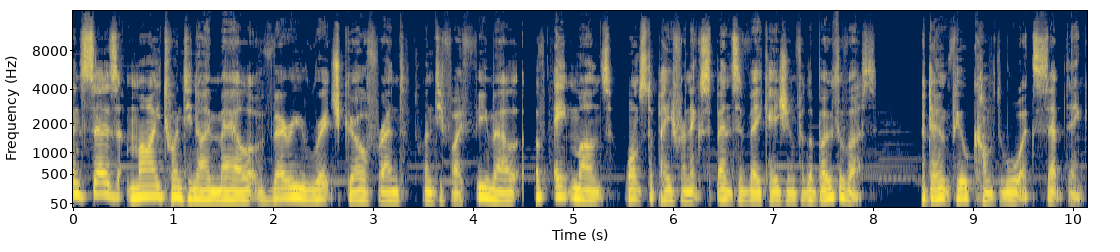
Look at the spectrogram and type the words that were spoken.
and says my 29 male, very rich girlfriend, 25 female, of 8 months wants to pay for an expensive vacation for the both of us. I don't feel comfortable accepting.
